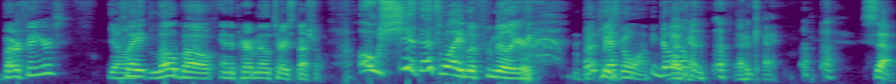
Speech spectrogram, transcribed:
Butterfingers Yeah. played Lobo in the paramilitary special. Oh shit, that's why he looked familiar. Please go on. Go okay. on. okay. So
